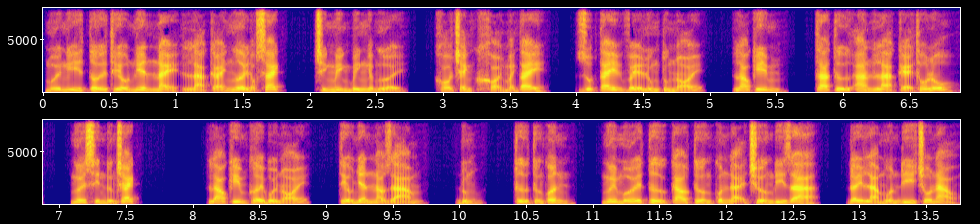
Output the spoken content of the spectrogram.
mới nghĩ tới thiếu niên này là cái người đọc sách, chính mình binh nghiệp người, khó tránh khỏi mạnh tay rụt tay về lúng túng nói, lao kim, ta tử an là kẻ thô lỗ, ngươi xin đừng trách. Lao kim cười bồi nói, tiểu nhân nào dám? Đúng, từ tướng quân, ngươi mới từ cao tướng quân đại trướng đi ra, đây là muốn đi chỗ nào?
